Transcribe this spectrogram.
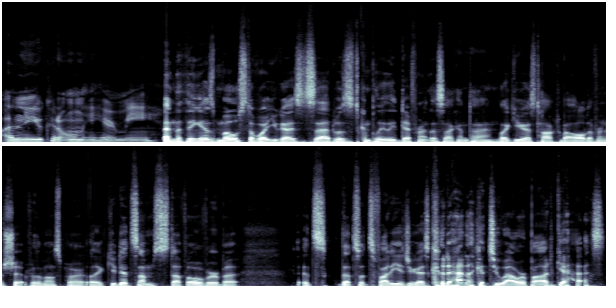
and you could only hear me. And the thing is, most of what you guys said was completely different the second time. Like you guys talked about all different shit for the most part. Like you did some stuff over, but it's that's what's funny is you guys could have had like a two hour podcast.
